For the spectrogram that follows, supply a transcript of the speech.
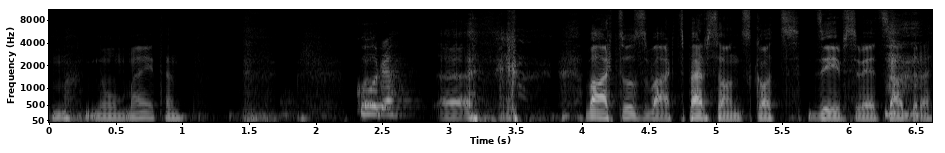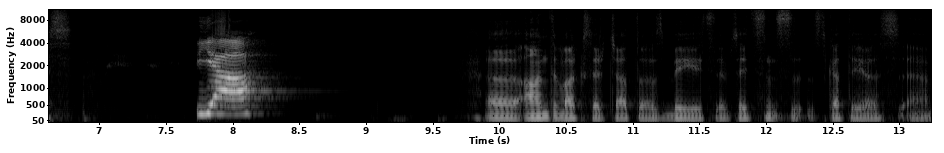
nu, meitene. Kura? Vārds, uzvārds, personas kods, dzīvesvietas adrese. Jā, Uh, Antivakar čatos bija, starp citu, skatījos. Uh,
